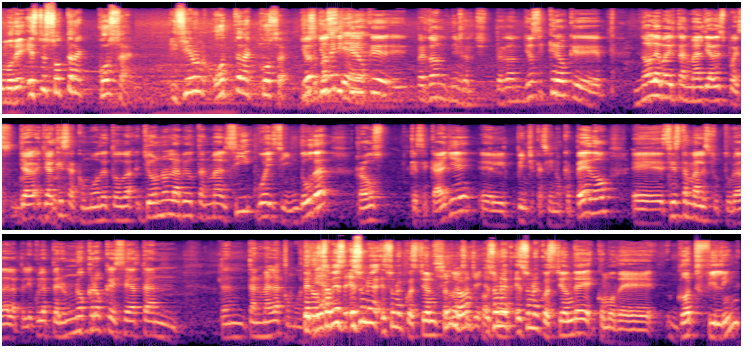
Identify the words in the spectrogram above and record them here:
como de esto es otra cosa. Hicieron otra cosa. Yo, yo sí que- creo que, eh, perdón, perdón, yo sí creo que no le va a ir tan mal ya después, ya, ya que se acomode toda. Yo no la veo tan mal. Sí, güey, sin duda, Rose que se calle, el pinche casino que pedo, eh, sí está mal estructurada la película, pero no creo que sea tan tan, tan mala como Pero, decía. ¿sabes? Es una, es una cuestión, Sí, perdón, ¿no? Sanchi, es, una, es una cuestión de, como de gut feeling.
